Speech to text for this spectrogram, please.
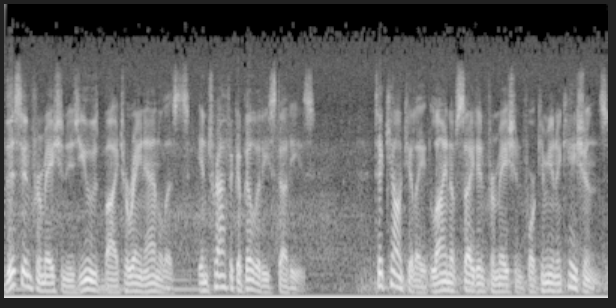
This information is used by terrain analysts in trafficability studies to calculate line-of-sight information for communications,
